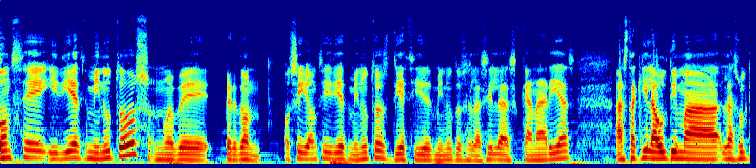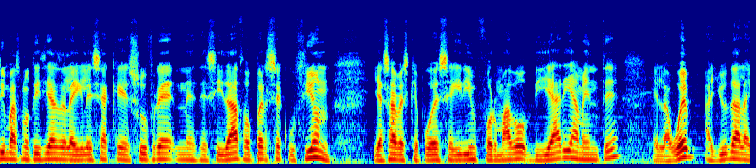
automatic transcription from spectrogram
11 y 10 minutos, 9, perdón, o sí, 11 y 10 minutos, 10 y 10 minutos en las Islas Canarias. Hasta aquí la última, las últimas noticias de la Iglesia que sufre necesidad o persecución. Ya sabes que puedes seguir informado diariamente en la web ayuda a la.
